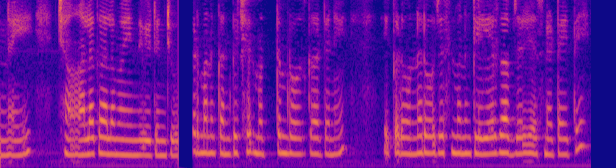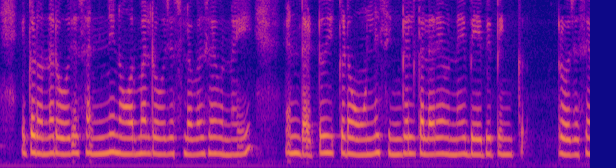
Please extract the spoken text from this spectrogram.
ఉన్నాయి. చాలా కాలం అయింది వీటిని చూసి ఇక్కడ మనకు కనిపించేది మొత్తం రోజ్ గార్డెనే ఇక్కడ ఉన్న రోజెస్ మనం క్లియర్గా అబ్జర్వ్ చేసినట్టయితే ఇక్కడ ఉన్న రోజెస్ అన్నీ నార్మల్ రోజెస్ ఫ్లవర్సే ఉన్నాయి. అండ్ దట్టు ఇక్కడ ఓన్లీ సింగిల్ కలరే ఉన్నాయి. బేబీ పింక్ రోజెసే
